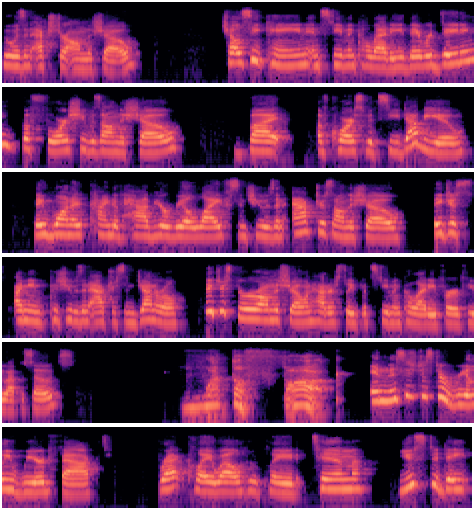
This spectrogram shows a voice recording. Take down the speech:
who was an extra on the show. Chelsea Kane and Stephen Colletti, they were dating before she was on the show, but of course, with CW, they want to kind of have your real life since she was an actress on the show. They just, I mean, because she was an actress in general, they just threw her on the show and had her sleep with Stephen Colletti for a few episodes. What the fuck? And this is just a really weird fact. Brett Claywell, who played Tim, used to date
